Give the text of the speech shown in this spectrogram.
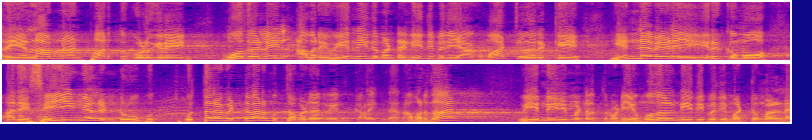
அதையெல்லாம் நான் பார்த்துக் கொள்கிறேன். முதலில் அவரை உயர்நீதிமன்ற நீதிபதியாக மாற்றுவதற்கு என்ன வேலையை இருக்குமோ அதை செய்யுங்கள் என்று உத்தரவிட்டவர் முத்தமிழர் கலைஞர். அவர்தான் உயர்நீதிமன்றத்தினுடைய முதல் நீதிபதி மட்டுமல்ல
